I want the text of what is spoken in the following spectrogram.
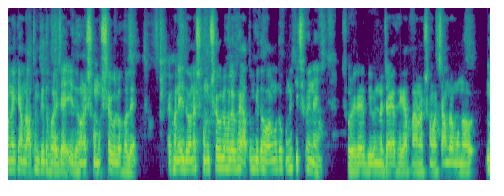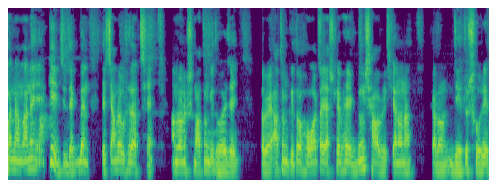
অনেকে আমরা আতঙ্কিত হয়ে যাই এই ধরনের সমস্যাগুলো হলে। এখন এই ধরনের সমস্যাগুলো হলে ভাই আতঙ্কিত হওয়ার মতো কোনো কিছুই নাই। শরীরের বিভিন্ন জায়গা থেকে আপনার অনেক সময় চামড়া মনে মানে মানে কি দেখবেন যে চামড়া উঠে যাচ্ছে। আমরা অনেক সময় আতঙ্কিত হয়ে যাই। তবে আতঙ্কিত হওয়াটাই আসলে ভাই একদমই স্বাভাবিক। কেননা কারণ যেহেতু শরীর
